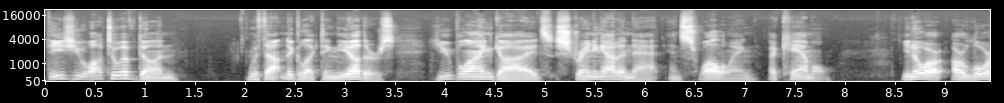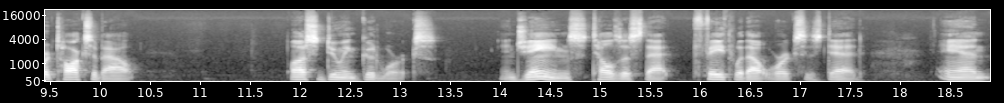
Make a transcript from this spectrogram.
These you ought to have done without neglecting the others. You blind guides, straining out a gnat and swallowing a camel. You know, our, our Lord talks about us doing good works. And James tells us that faith without works is dead. And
